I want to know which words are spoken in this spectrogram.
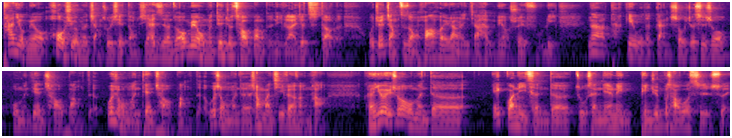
他有没有后续有没有讲出一些东西？还是说哦没有，我们店就超棒的，你来就知道了。我觉得讲这种话会让人家很没有说服力。那他给我的感受就是说，我们店超棒的。为什么我们店超棒的？为什么我们的上班气氛很好？可能由于说我们的诶管理层的组成年龄平均不超过四十岁。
